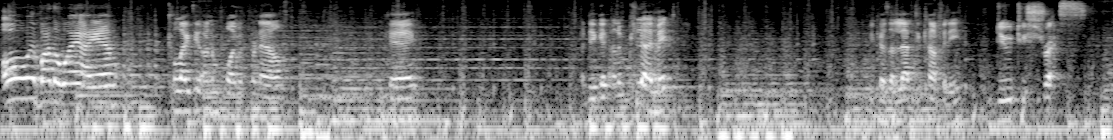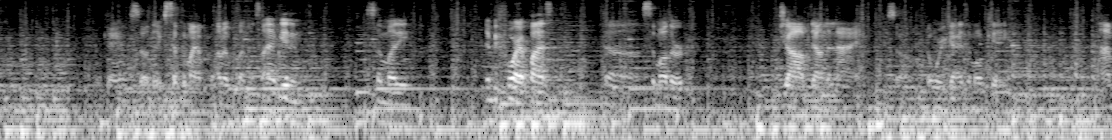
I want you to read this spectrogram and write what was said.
Oh, and by the way, I am collecting unemployment for now. Okay. I did get unemployment because I left the company due to stress. Okay, so they accepted my un- unemployment. So I am getting some money. And before I find uh, some other job down the line. So don't worry guys, I'm okay. I'm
